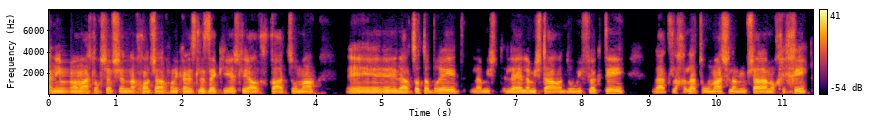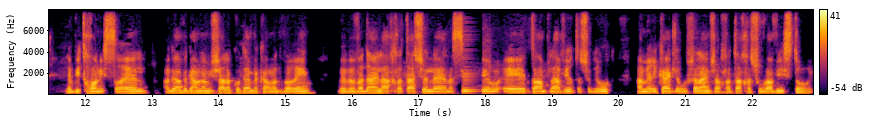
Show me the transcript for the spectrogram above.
אני ממש לא חושב שנכון שאנחנו ניכנס לזה, כי יש לי הערכה עצומה אה, לארצות הברית, למש, למשטר הדו-מפלגתי, להצלח, לתרומה של הממשל הנוכחי לביטחון ישראל, אגב, וגם לממשל הקודם בכמה דברים. ובוודאי להחלטה של הנשיא אה, טראמפ להעביר את השגרירות האמריקאית לירושלים, שהחלטה חשובה והיסטורית.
